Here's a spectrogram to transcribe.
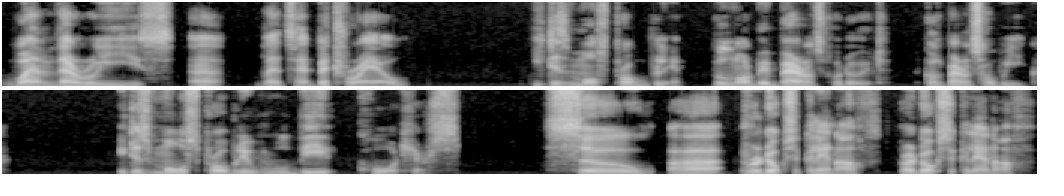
when there is, a, let's say, betrayal, it is most probably will not be barons who do it because barons are weak. It is most probably will be courtiers. So, uh, paradoxically enough, paradoxically enough,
